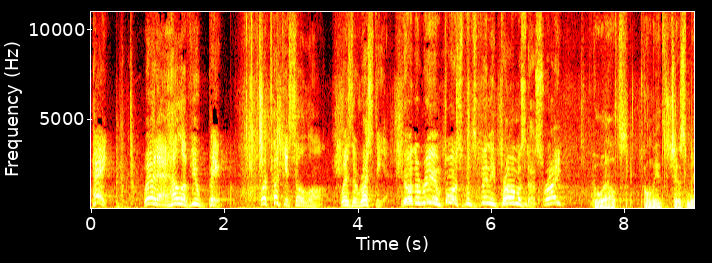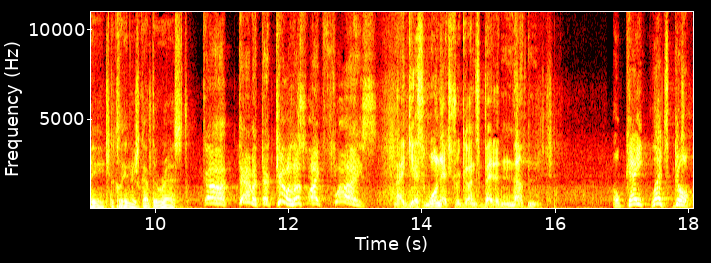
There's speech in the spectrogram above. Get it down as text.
Hey! Where the hell have you been? What took you so long? Where's the rest of you? You're the reinforcements Vinnie promised us, right? Who else? Only it's just me. The cleaners got the rest. God damn it, they're killing us like flies! I guess one extra gun's better than nothing. Okay, let's go!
